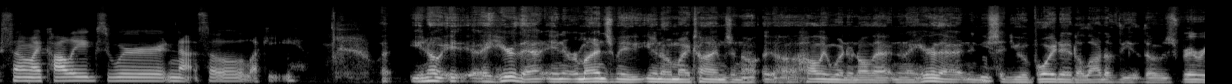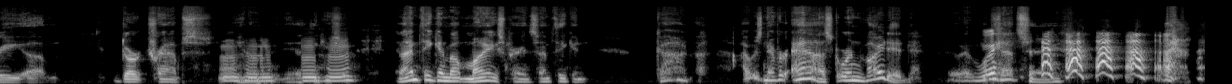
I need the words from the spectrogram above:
some of my colleagues were not so lucky. You know, I hear that, and it reminds me, you know, my times in uh, Hollywood and all that. And I hear that, and you mm. said you avoided a lot of the those very um, dark traps. Mm-hmm. You know, mm-hmm. you mm-hmm. and I'm thinking about my experience. I'm thinking, God, I was never asked or invited. Uh, what does that say?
